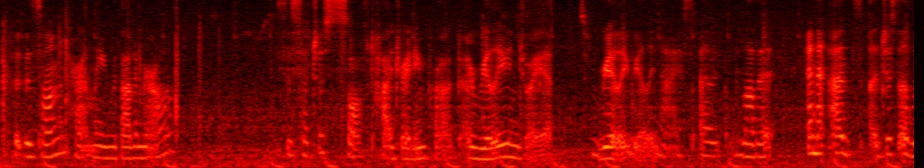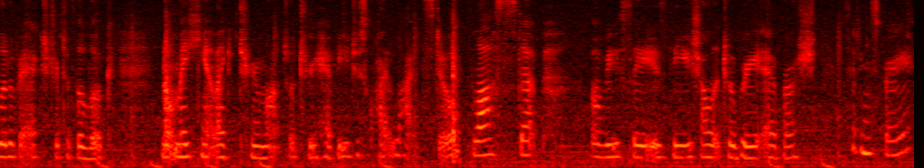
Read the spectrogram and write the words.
put this on apparently without a mirror. This is such a soft hydrating product. I really enjoy it. It's really really nice. I love it. And it adds just a little bit extra to the look not making it like too much or too heavy just quite light still last step obviously is the charlotte tilbury airbrush setting spray.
